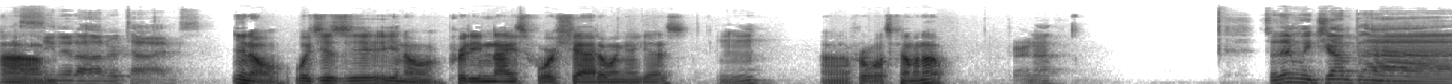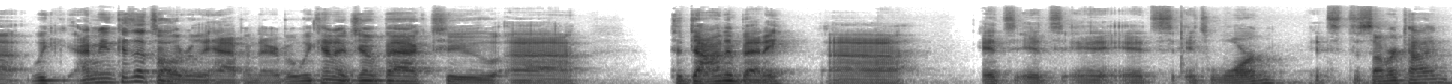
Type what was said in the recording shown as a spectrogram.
I've seen Um, it a hundred times. you know, which is you know pretty nice foreshadowing, I guess, hmm uh, for what's coming up. Fair enough. So then we jump. Uh, we, I mean, because that's all that really happened there. But we kind of jump back to uh, to Don and Betty. Uh, it's it's it's it's warm. It's the summertime.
